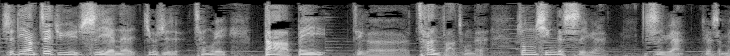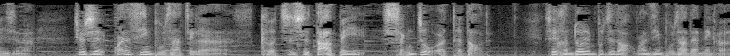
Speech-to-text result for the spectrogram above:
实际上这句誓言呢，就是成为大悲。”这个忏法中的中心的誓愿，誓愿就是什么意思呢？就是观世音菩萨这个可知是大悲神咒而得到的，所以很多人不知道观世音菩萨的那个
